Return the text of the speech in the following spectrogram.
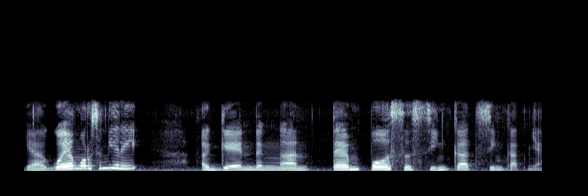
ya gue yang ngurus sendiri. Again dengan tempo sesingkat-singkatnya.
